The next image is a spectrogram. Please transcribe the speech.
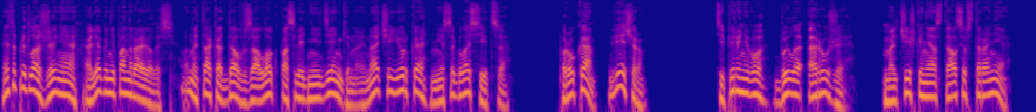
Это предложение Олегу не понравилось. Он и так отдал в залог последние деньги, но иначе Юрка не согласится. По рукам, вечером. Теперь у него было оружие. Мальчишка не остался в стороне.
